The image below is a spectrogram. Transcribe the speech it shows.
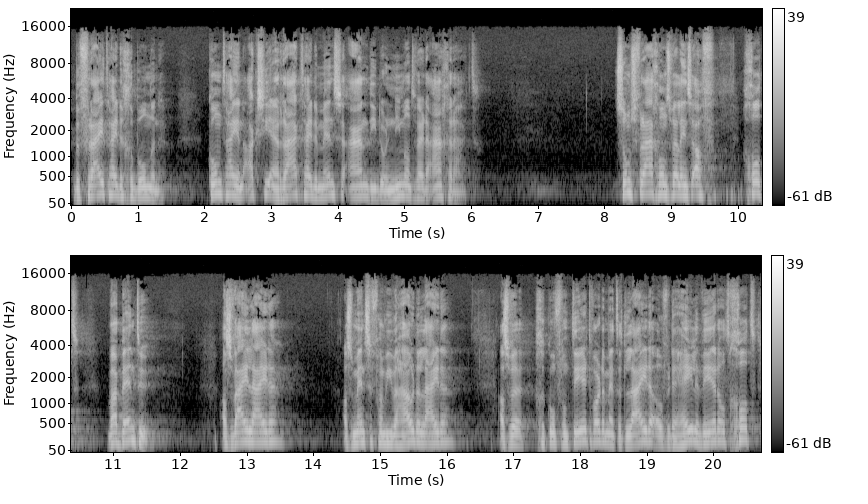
bevrijdt hij de gebondenen. Komt hij in actie en raakt hij de mensen aan die door niemand werden aangeraakt. Soms vragen we ons wel eens af, God, waar bent u? Als wij lijden, als mensen van wie we houden lijden, als we geconfronteerd worden met het lijden over de hele wereld, God,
